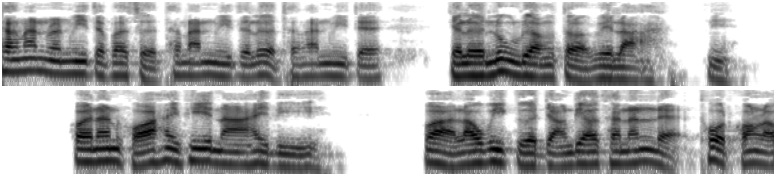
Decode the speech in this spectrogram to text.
ทั้งนั้น มันมีแต่ประเสริฐทั้งนั้นมีแต่เลิศทั้งนั้นมีแต่เจริญรุ่งเรืองตลอดเวลานี่ เพราะนั้นขอให้พี่นาให้ดี ว่าเรามีเกิดอย่างเดียวเท่านั้นแหละ โทษของเรา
